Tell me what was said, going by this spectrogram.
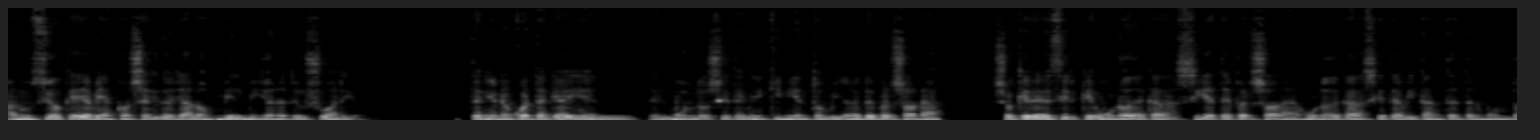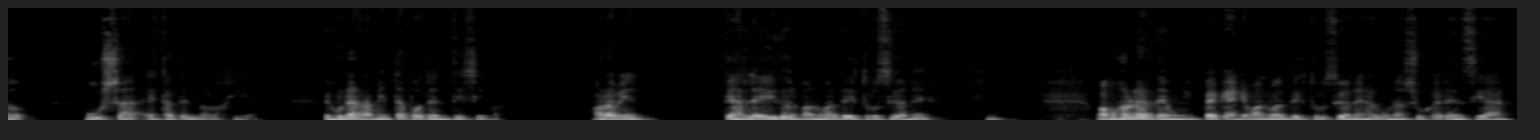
anunció que habían conseguido ya los mil millones de usuarios. Teniendo en cuenta que hay en el mundo 7.500 millones de personas, eso quiere decir que uno de cada siete personas, uno de cada siete habitantes del mundo usa esta tecnología. Es una herramienta potentísima. Ahora bien, ¿te has leído el manual de instrucciones? Vamos a hablar de un pequeño manual de instrucciones, algunas sugerencias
